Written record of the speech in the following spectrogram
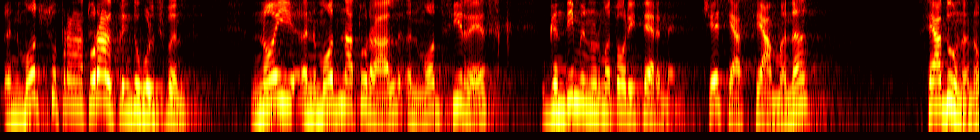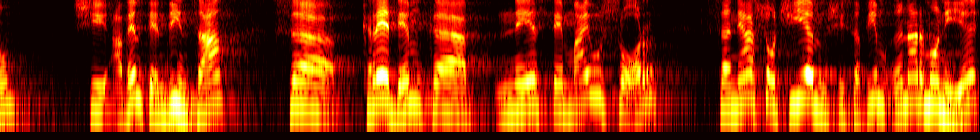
în mod supranatural prin Duhul Sfânt. Noi, în mod natural, în mod firesc, gândim în următorii termeni. Ce se aseamănă, se adună, nu? Și avem tendința să credem că ne este mai ușor să ne asociem și să fim în armonie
